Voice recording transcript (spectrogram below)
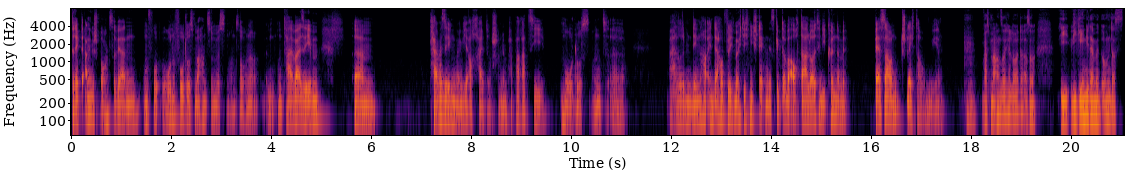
direkt angesprochen zu werden, um ohne Fotos machen zu müssen und so. Ne? Und teilweise eben, ähm, teilweise irgendwie auch halt auch schon im Paparazzi-Modus. Und äh, also in, den, in der Haut will ich, möchte ich nicht stecken. Es gibt aber auch da Leute, die können damit besser und schlechter umgehen. Mhm. Was machen solche Leute? Also wie, wie gehen die damit um, dass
